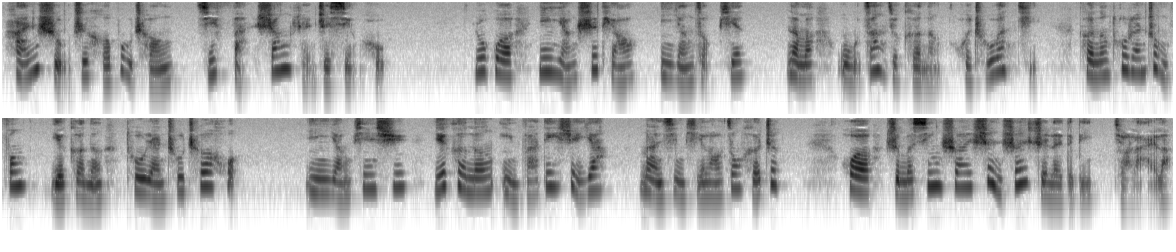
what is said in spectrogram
寒暑之和不成，其反伤人之行乎？如果阴阳失调，阴阳走偏，那么五脏就可能会出问题，可能突然中风，也可能突然出车祸；阴阳偏虚，也可能引发低血压、慢性疲劳综合症，或什么心衰、肾衰之类的病就来了。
